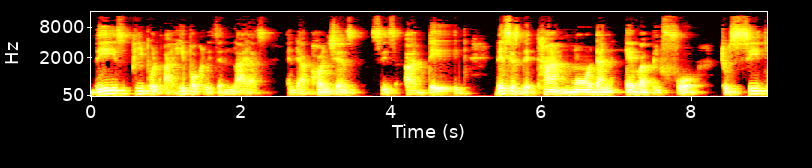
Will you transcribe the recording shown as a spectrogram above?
These people are hypocrites and liars, and their consciences are dead. This is the time more than ever before to sit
